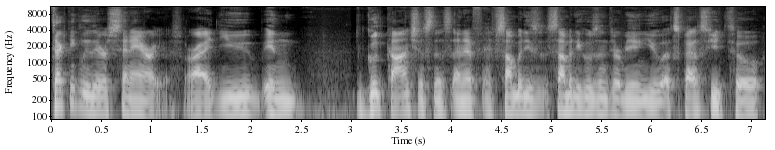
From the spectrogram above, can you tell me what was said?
technically, they're scenarios, right? You in good consciousness. And if, if somebody's somebody who's interviewing you expects you to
